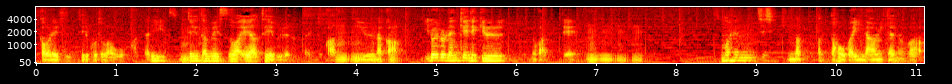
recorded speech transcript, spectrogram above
使われていることが多かったり、データベースは Airtable だったりとかっていうう、なんか、いろいろ連携できるのがあって、その辺知識になった方がいいな、みたいなのが、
